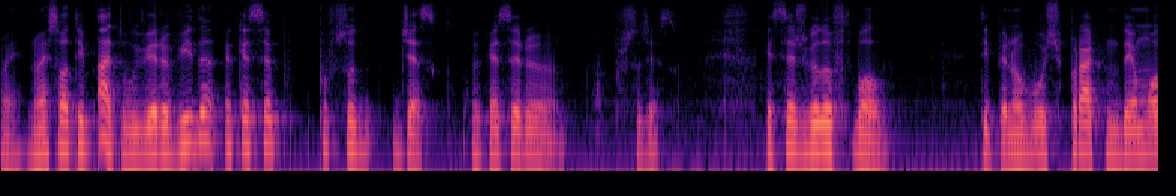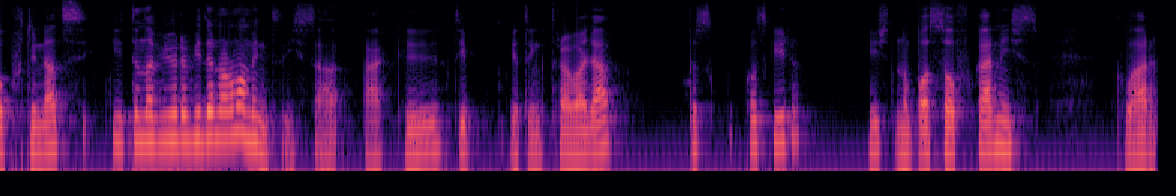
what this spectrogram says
não é, não é só tipo, ah, estou a viver a vida, eu quero ser professor de jazz, eu quero ser uh, professor de jazz, eu quero ser jogador de futebol. Tipo, eu não vou esperar que me dê uma oportunidade e tendo a viver a vida normalmente. Isso há, há que, tipo, eu tenho que trabalhar para conseguir isto. Não posso só focar nisso. Claro,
